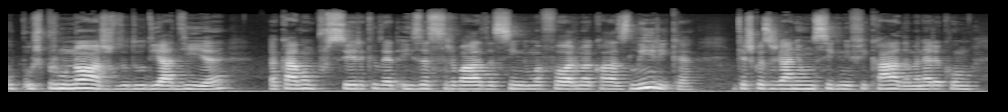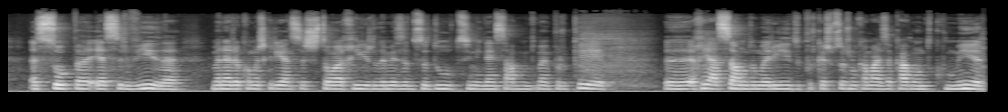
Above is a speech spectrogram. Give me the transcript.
o, os pormenores do, do, dia a dia acabam por ser aquilo é exacerbado assim de uma forma quase lírica, que as coisas ganham um significado, a maneira como a sopa é servida, a maneira como as crianças estão a rir da mesa dos adultos e ninguém sabe muito bem porquê a reação do marido porque as pessoas nunca mais acabam de comer,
